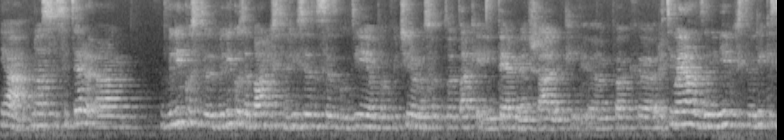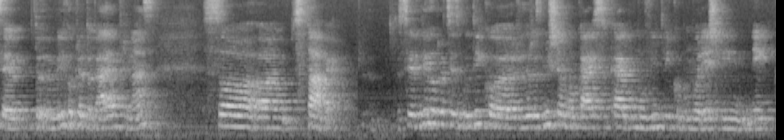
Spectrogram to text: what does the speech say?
Ja, no, sicer um, veliko, veliko zabavnih stvari se, se zgodi, ampak večinoma so to take interne šale. Ki, ampak recimo ena od zanimivih stvari, ki se veliko krat dogaja pri nas, so um, stave. se veliko krat se zgodi, ko razmišljamo, kaj, kaj bomo videli, ko bomo rešili nek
